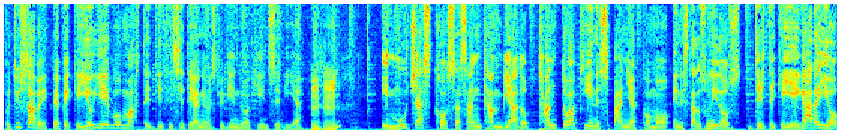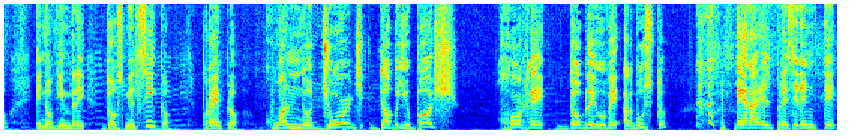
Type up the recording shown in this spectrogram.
Pues tú sabes, Pepe, que yo llevo más de 17 años viviendo aquí en Sevilla y muchas cosas han cambiado tanto aquí en España como en Estados Unidos desde que llegara yo en noviembre 2005. Por ejemplo, cuando George W. Bush, Jorge W. Arbusto, era el presidente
